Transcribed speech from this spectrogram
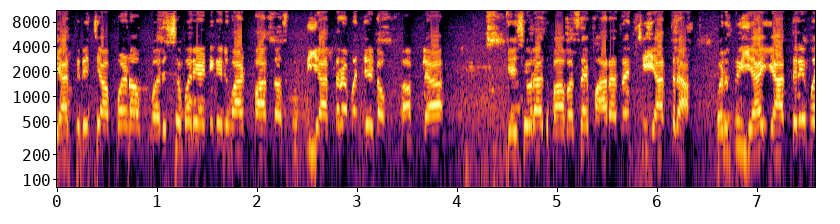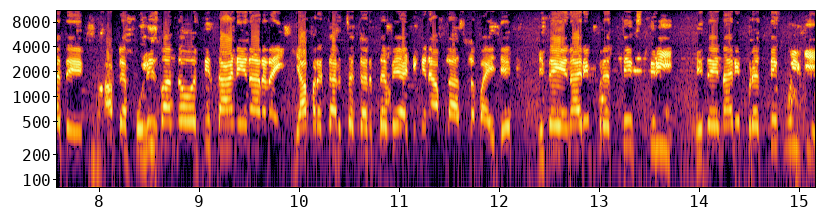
यात्रेची आपण वर्षभर या ठिकाणी वाट पाहत असतो ती यात्रा म्हणजे आपल्या केशवराज बाबासाहेब महाराजांची यात्रा. परंतु या यात्रेमध्ये आपल्या पोलीस बांधवावरती ताण येणार नाही. या प्रकारचं कर्तव्य या ठिकाणी आपलं असलं पाहिजे. तिथे येणारी प्रत्येक स्त्री तिथे येणारी प्रत्येक मुलगी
